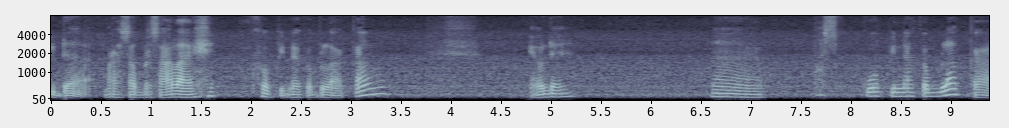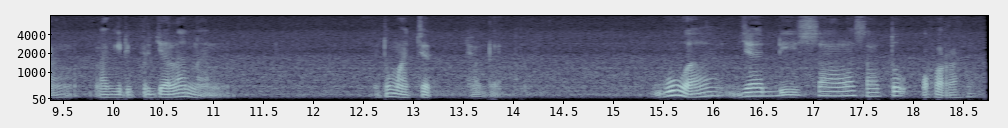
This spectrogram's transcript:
tidak merasa bersalah ya gue pindah ke belakang. Ya udah. Nah pas gue pindah ke belakang lagi di perjalanan itu macet. Ya udah. Gue jadi salah satu orang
